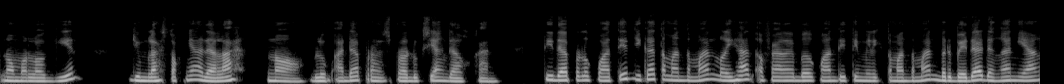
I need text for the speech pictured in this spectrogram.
nomor login, jumlah stoknya adalah 0, belum ada proses produksi yang dilakukan. Tidak perlu khawatir jika teman-teman melihat available quantity milik teman-teman berbeda dengan yang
